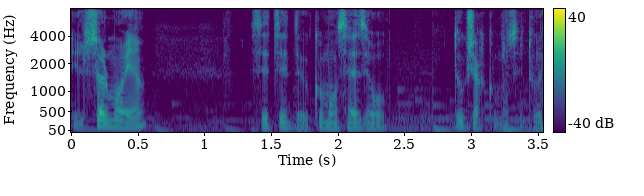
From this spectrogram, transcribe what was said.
Et le seul moyen, c'était de commencer à zéro. Donc j'ai recommencé tout à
